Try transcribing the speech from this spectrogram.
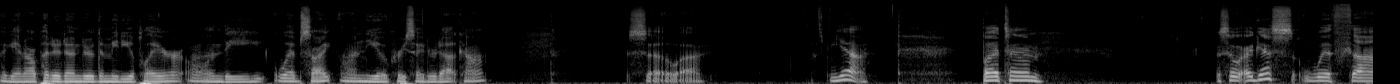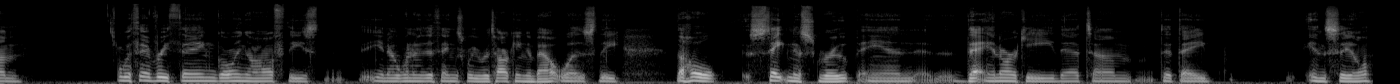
Again, I'll put it under the media player on the website on neocrusader.com. So, uh, yeah. But, um, so I guess with, um, with everything going off, these, you know, one of the things we were talking about was the, the whole Satanist group and the anarchy that, um, that they instill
